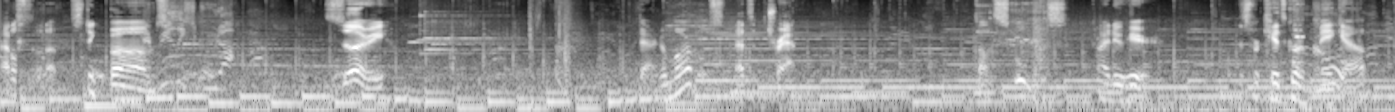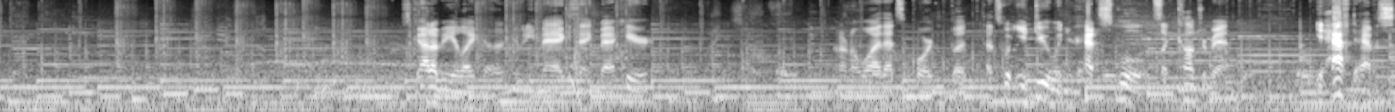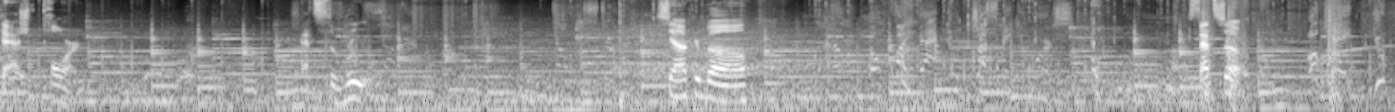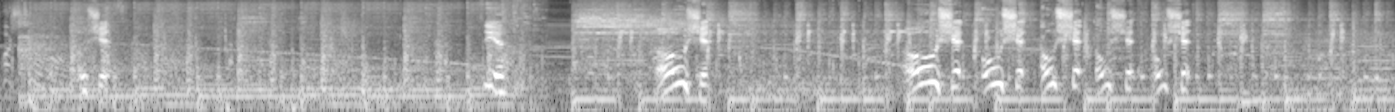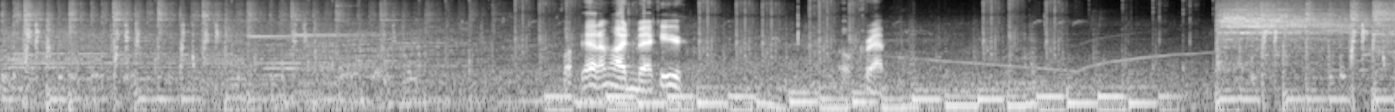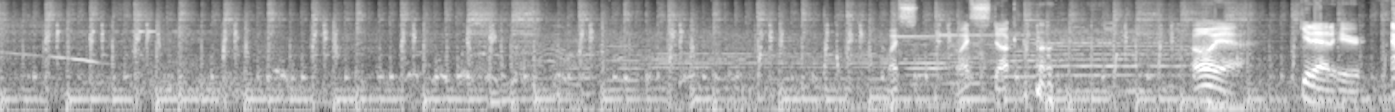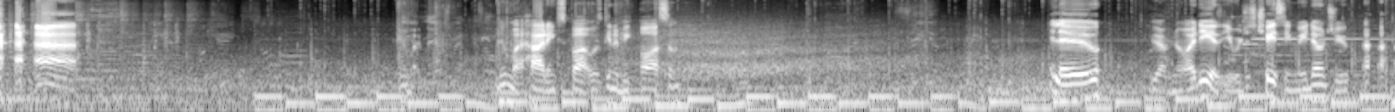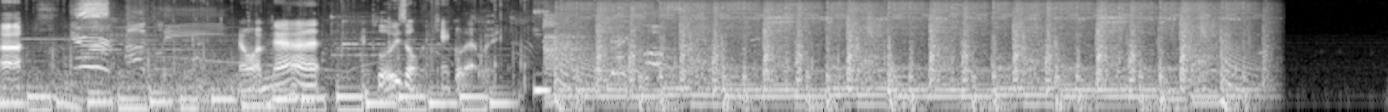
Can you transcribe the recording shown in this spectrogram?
That'll fill it up. Stink bombs. really screwed up. Sorry. Bag of marbles. That's a trap. It's on the school bus. What can I do here? This is where kids go to make out? There's gotta be like a nudie mag thing back here. I don't know why that's important, but that's what you do when you're at school. It's like contraband. You have to have a stash of porn. That's the rule. Soccer ball. Worse. Is that so? Okay, you push. Oh shit. See ya. Oh shit. Oh shit. Oh shit. Oh shit. Oh shit. Oh shit. Fuck that, I'm hiding back here. Oh crap. Am I, am I stuck? oh yeah. Get out of here. knew, my, knew my hiding spot was gonna be awesome. Hello. You have no idea that you were just chasing me, don't you? You're ugly. no, I'm not. Employees only. Can't go that way.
